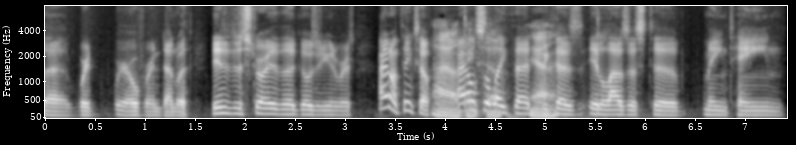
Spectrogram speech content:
uh, we're we're over and done with. Did it destroy the Gozer universe? I don't think so. I don't think also so. like that Yeah. because it allows us to maintain,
